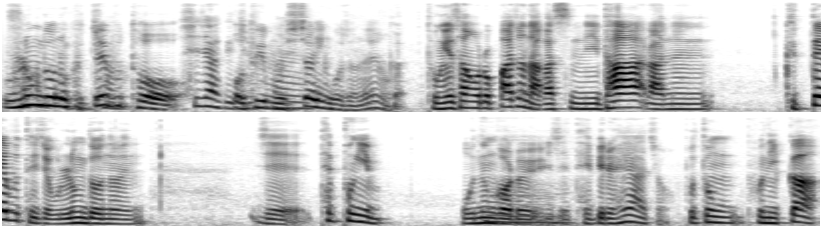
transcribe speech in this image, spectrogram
울릉도는. 그때부터 시작이죠. 어떻게 보면 네. 시작인 거잖아요. 그러니까 동해상으로 빠져나갔습니다라는 그때부터 이제 울릉도는 이제 태풍이 오는 음. 거를 이제 대비를 해야죠. 보통 보니까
